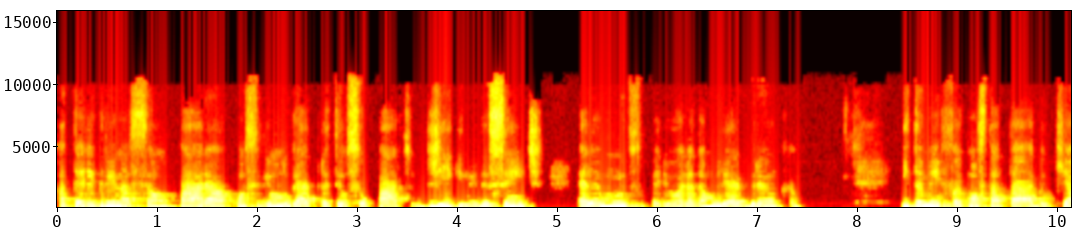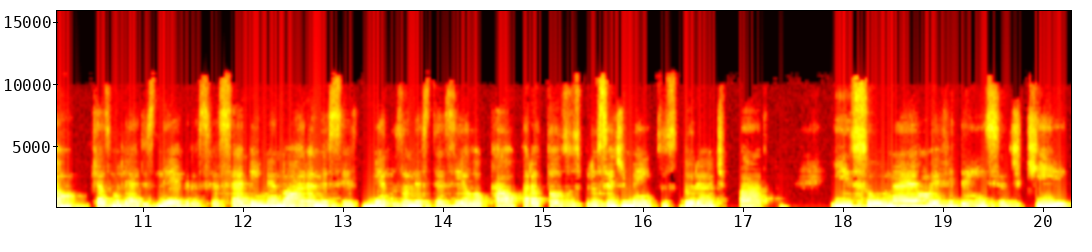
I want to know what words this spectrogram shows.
A peregrinação para conseguir um lugar para ter o seu parto digno e decente, ela é muito superior à da mulher branca. E também foi constatado que, a, que as mulheres negras recebem menor anestesia, menos anestesia local para todos os procedimentos durante o parto. E isso né, é uma evidência de que,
